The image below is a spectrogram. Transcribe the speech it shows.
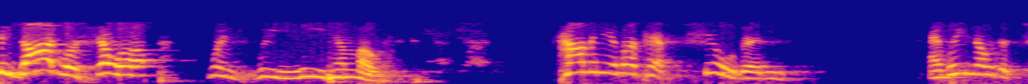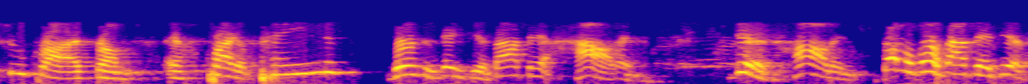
See, God will show up when we need him most. How many of us have children and we know the true cries from a cry of pain versus they just out there howling. just hollering. Some of us out there just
